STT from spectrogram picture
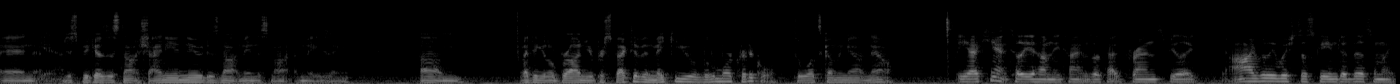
and Yeah. just because it's not shiny and new does not mean it's not amazing. Um, I think it'll broaden your perspective and make you a little more critical to what's coming out now. Yeah, I can't tell you how many times I've had friends be like, "Oh, "I really wish this game did this." I'm like,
